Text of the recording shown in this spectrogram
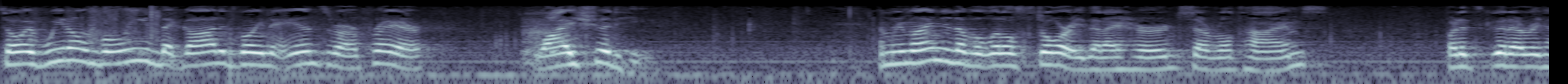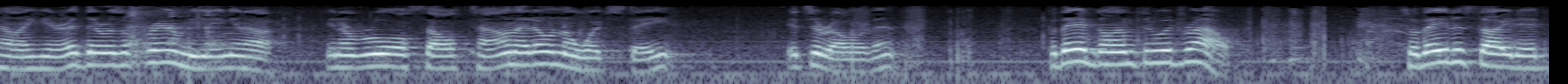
So if we don't believe that God is going to answer our prayer, why should He? I'm reminded of a little story that I heard several times, but it's good every time I hear it. There was a prayer meeting in a in a rural south town. I don't know which state. It's irrelevant. But they had gone through a drought. So they decided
